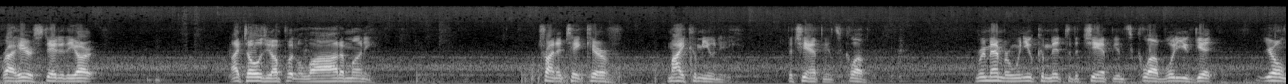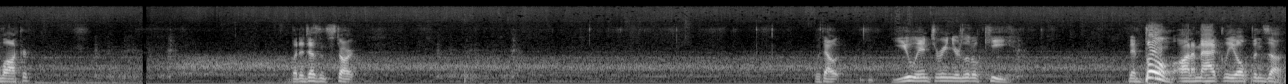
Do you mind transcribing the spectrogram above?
Right here, state of the art. I told you, I'm putting a lot of money. Trying to take care of my community, the Champions Club. Remember, when you commit to the Champions Club, what do you get? Your own locker. But it doesn't start without you entering your little key. Then boom, automatically opens up.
